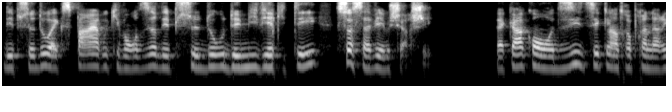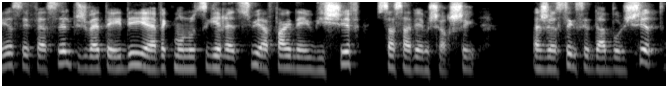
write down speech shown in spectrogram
des pseudo-experts ou qui vont dire des pseudo-demi-vérités, ça, ça vient me chercher. Fait quand on dit que l'entrepreneuriat, c'est facile, puis je vais t'aider avec mon outil gratuit à faire des huit chiffres, ça, ça vient me chercher. Ben, je sais que c'est de la bullshit.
